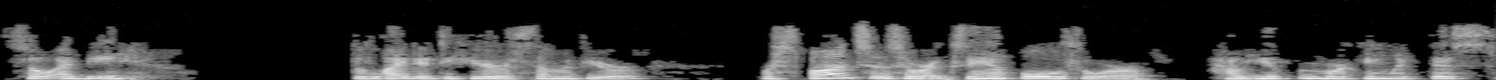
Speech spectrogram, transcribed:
So I'd be delighted to hear some of your responses or examples or how you've been working with this.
